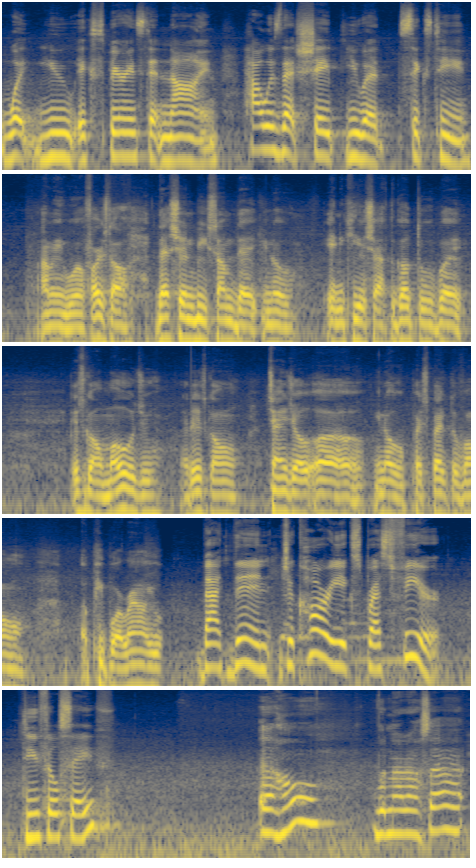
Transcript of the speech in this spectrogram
what you experienced at nine, how has that shaped you at 16? I mean, well, first off, that shouldn't be something that, you know, any kid should have to go through, but it's gonna mold you and it's gonna change your, uh, you know, perspective on uh, people around you. Back then, Jakari expressed fear. Do you feel safe? At home, but not outside.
